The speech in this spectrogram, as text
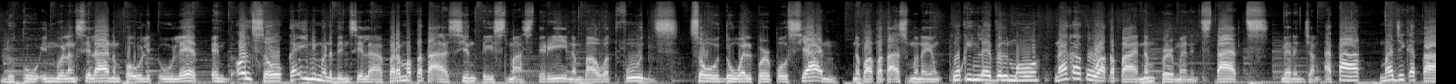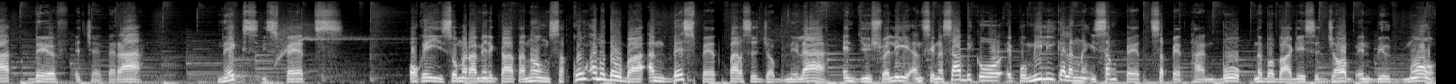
Lutuin mo lang sila ng paulit-ulit. And also, kainin mo na din sila para mapataas yung taste mastery ng bawat foods. So, dual purpose yan. Napapataas mo na yung cooking level mo, nakakuha ka pa ng permanent stats. Meron dyang attack, magic attack, def, etc. Next is pets. Okay, so marami nagtatanong sa kung ano daw ba ang best pet para sa job nila. And usually, ang sinasabi ko e pumili ka lang ng isang pet sa pet handbook na babagay sa job and build mo.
